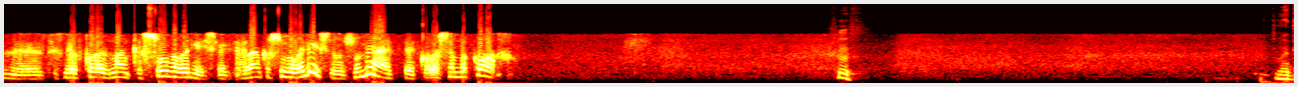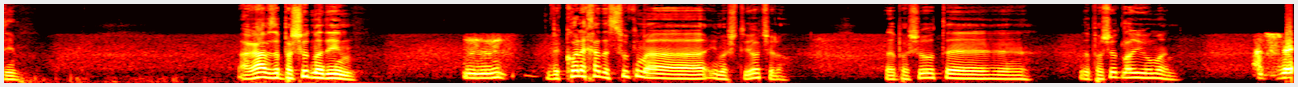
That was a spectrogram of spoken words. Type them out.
זה צריך להיות כל הזמן קשור ורגיש. וכשאדם קשור ורגיש, אז הוא שומע את אה, כל השם בכוח. מדהים. הרב, זה פשוט מדהים. Mm-hmm. וכל אחד עסוק עם, ה... עם השטויות שלו. זה פשוט, אה, זה פשוט לא יאומן. אז זה,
